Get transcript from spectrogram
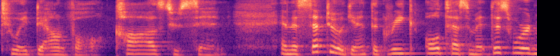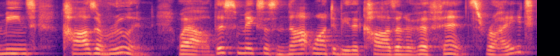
to a downfall, cause to sin. In the Septuagint, the Greek Old Testament, this word means cause of ruin. Wow, this makes us not want to be the cause of offense, right?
